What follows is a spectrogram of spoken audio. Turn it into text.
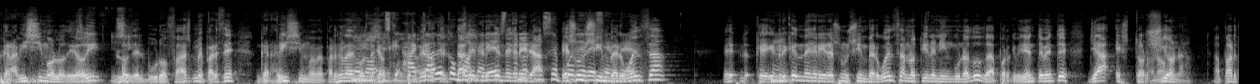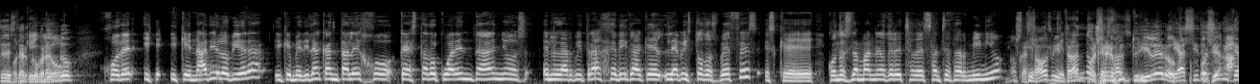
gravísimo lo de hoy, Sí, lo sí. del Burofax me parece gravísimo, me parece una No, no, demostración. es que acabe Enrique Negreira no es un defender. sinvergüenza. Eh, que Enrique Negreira es un sinvergüenza no tiene ninguna duda, porque evidentemente ya extorsiona. Aparte de estar yo- cobrando, Joder, y que, y que nadie lo viera y que Medina Cantalejo, que ha estado 40 años en el arbitraje, diga que le ha visto dos veces, es que cuando es la mano derecha de Sánchez Arminio. No, que hostia, estaba es que arbitrando, pues que era un trilero. que ha sido O sea, su habla,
